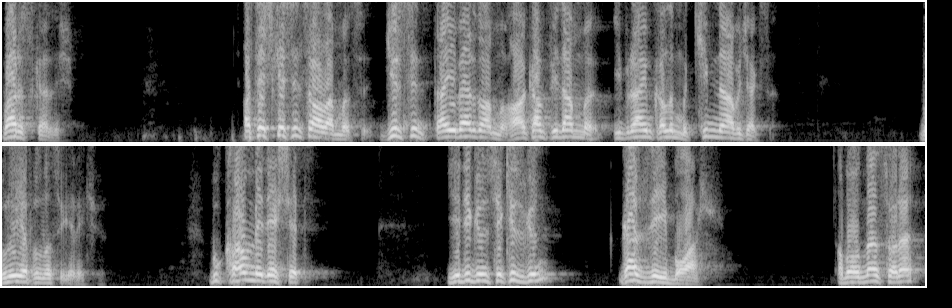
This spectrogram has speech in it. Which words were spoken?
varız kardeşim. Ateşkesin sağlanması. Girsin Tayyip Erdoğan mı, Hakan Fidan mı, İbrahim Kalın mı, kim ne yapacaksa. Bunun yapılması gerekiyor. Bu kan ve dehşet 7 gün 8 gün Gazze'yi boğar. Ama ondan sonra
